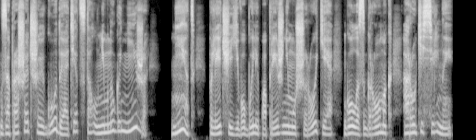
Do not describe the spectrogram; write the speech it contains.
За прошедшие годы отец стал немного ниже. Нет, плечи его были по-прежнему широкие, голос громок, а руки сильны.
